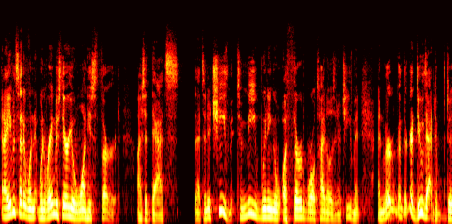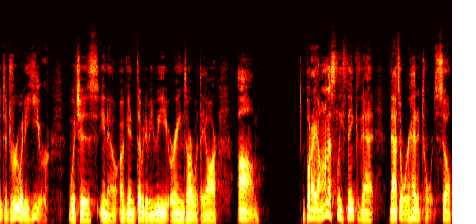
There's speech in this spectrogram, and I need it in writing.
And I even said it when when Rey Mysterio won his third. I said that's that's an achievement. To me, winning a, third world title is an achievement. And they're, they're going to do that to, to, to Drew in a year, which is, you know, again, WWE reigns are what they are. Um, but I honestly think that that's what we're headed towards. So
